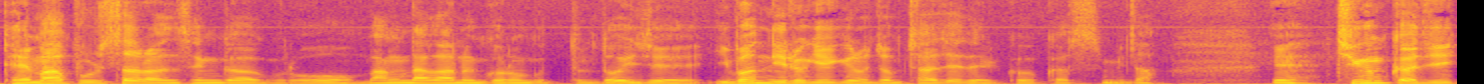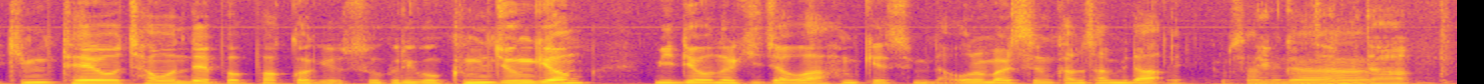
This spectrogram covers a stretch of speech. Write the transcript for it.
대마 불사라는 생각으로 막 나가는 그런 것들도 이제 이번 일을 계기로 좀 자제될 것 같습니다. 예, 지금까지 김태호 창원대 법학과 교수 그리고 금준경 미디어 오늘 기자와 함께했습니다. 오늘 말씀 감사합니다. 네, 네, 감사합니다. 감사합니다.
